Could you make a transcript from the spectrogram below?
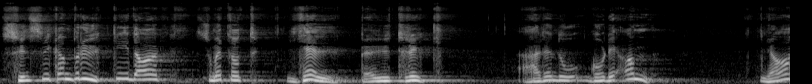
syns vi kan bruke i dag som et sånt hjelpeuttrykk. Er det noe, Går det an? Ja,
